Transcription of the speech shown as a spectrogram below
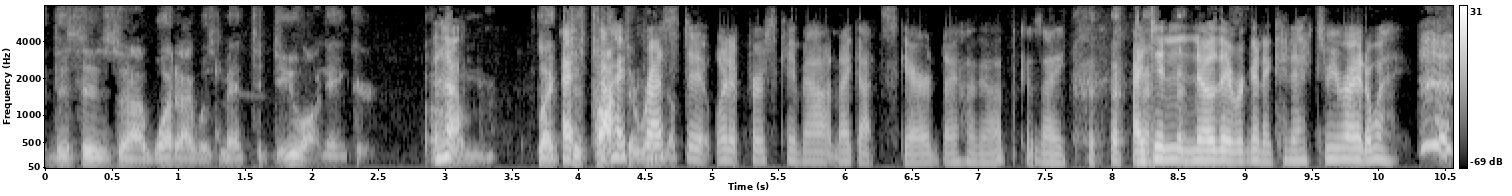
this is uh, what I was meant to do on Anchor. Um, like just talk I to random. pressed it when it first came out, and I got scared and I hung up because I I didn't know they were going to connect me right away.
